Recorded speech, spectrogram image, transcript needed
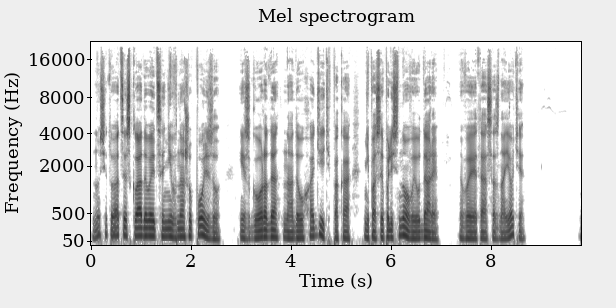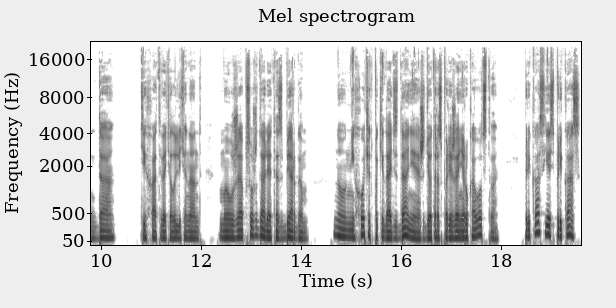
«Но ситуация складывается не в нашу пользу. Из города надо уходить, пока не посыпались новые удары. Вы это осознаете? Да, тихо ответил лейтенант. Мы уже обсуждали это с Бергом. Но он не хочет покидать здание, ждет распоряжения руководства. Приказ есть приказ,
